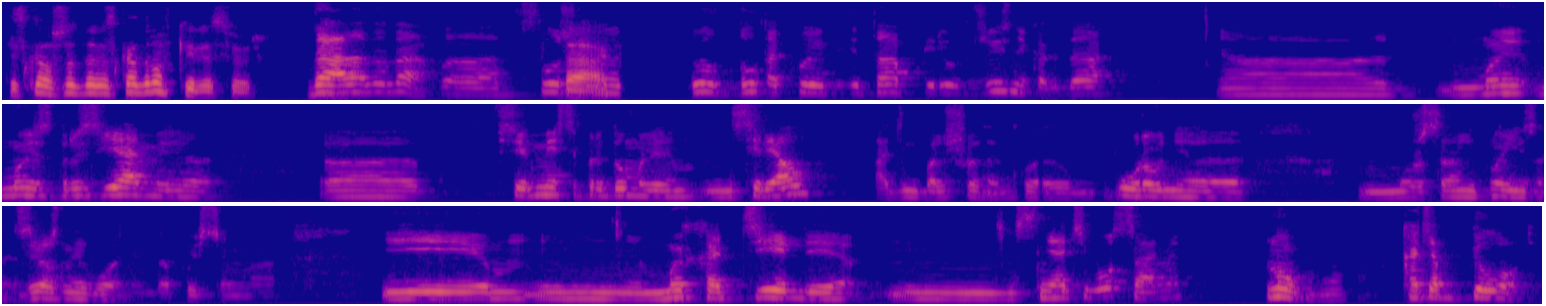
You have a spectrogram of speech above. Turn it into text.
ты сказал, что ты раскадровки рисуешь? Да, да, да, да. Слушай, так. ну, был, был такой этап, период в жизни, когда э, мы, мы с друзьями э, все вместе придумали сериал, один большой такой, уровня, можно сравнить, ну, не знаю, «Звездные войны», допустим. И мы хотели снять его сами, ну, хотя бы пилот,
